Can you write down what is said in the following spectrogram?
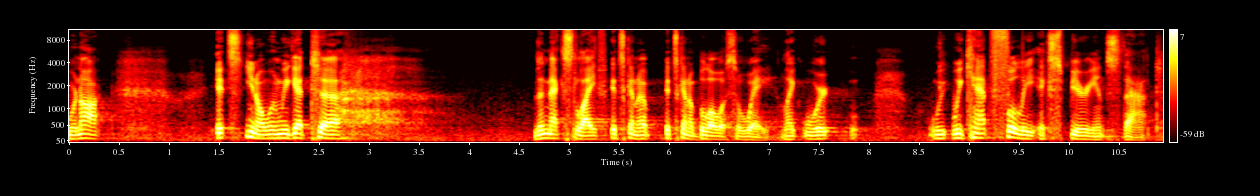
are not, it's, you know, when we get to the next life, it's going to it's to blow us away. Like we're, we, we can't fully experience that.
